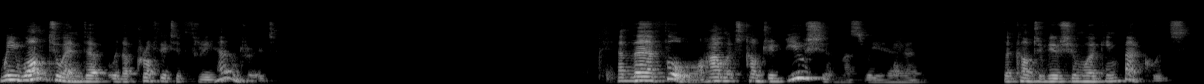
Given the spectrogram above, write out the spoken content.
We want to end up with a profit of 300. And therefore, how much contribution must we earn? The contribution working backwards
